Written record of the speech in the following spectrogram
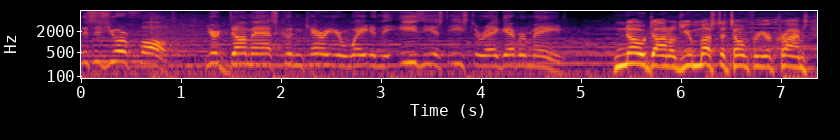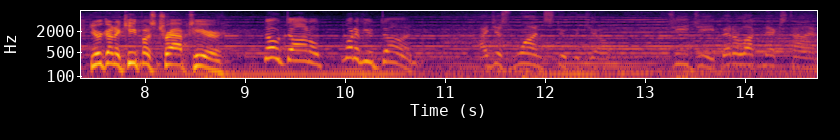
This is your fault. Your dumbass couldn't carry your weight in the easiest Easter egg ever made. No, Donald, you must atone for your crimes. You're going to keep us trapped here. No, Donald, what have you done? I just won, stupid Joe. GG. Better luck next time.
